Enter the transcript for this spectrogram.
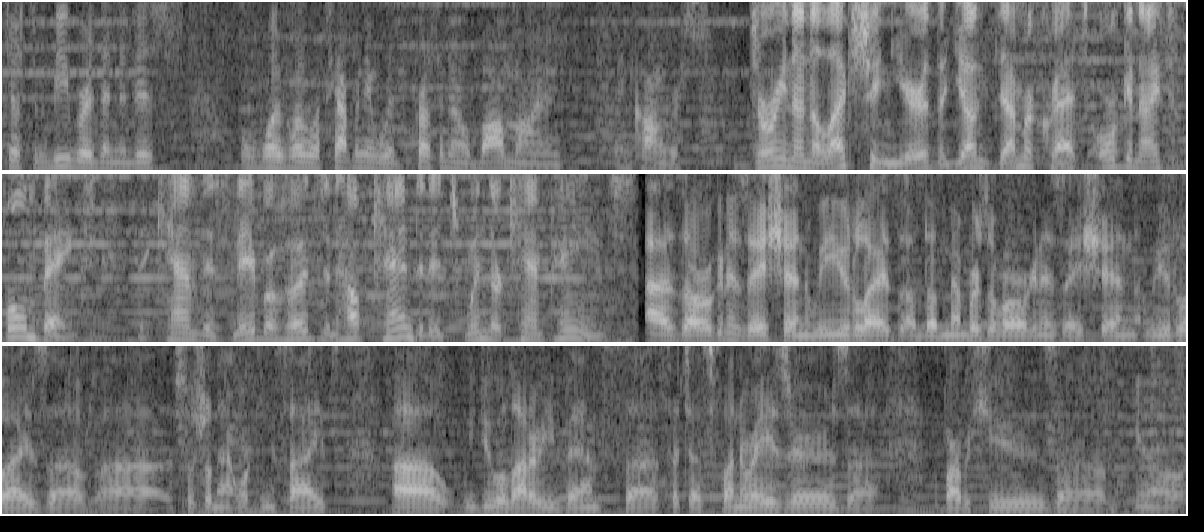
Justin Bieber than it is what's happening with President Obama and in Congress. During an election year, the Young Democrats organize phone banks. They canvass neighborhoods and help candidates win their campaigns. As our organization, we utilize uh, the members of our organization. We utilize uh, uh, social networking sites. Uh, we do a lot of events uh, such as fundraisers, uh, barbecues, you know,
